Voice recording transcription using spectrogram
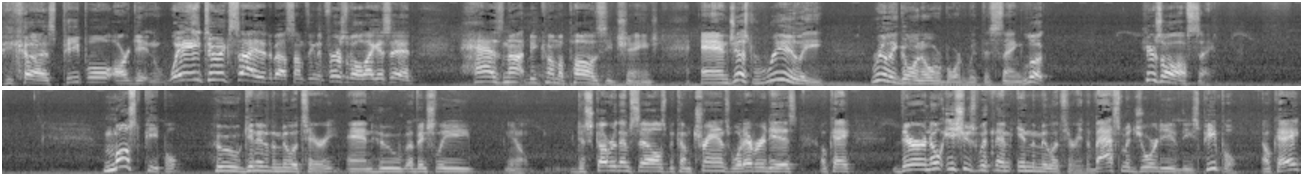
because people are getting way too excited about something that, first of all, like I said, has not become a policy change and just really, really going overboard with this thing. Look, here's all I'll say. Most people who get into the military and who eventually, you know, discover themselves, become trans, whatever it is, okay? There are no issues with them in the military. The vast majority of these people, okay?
